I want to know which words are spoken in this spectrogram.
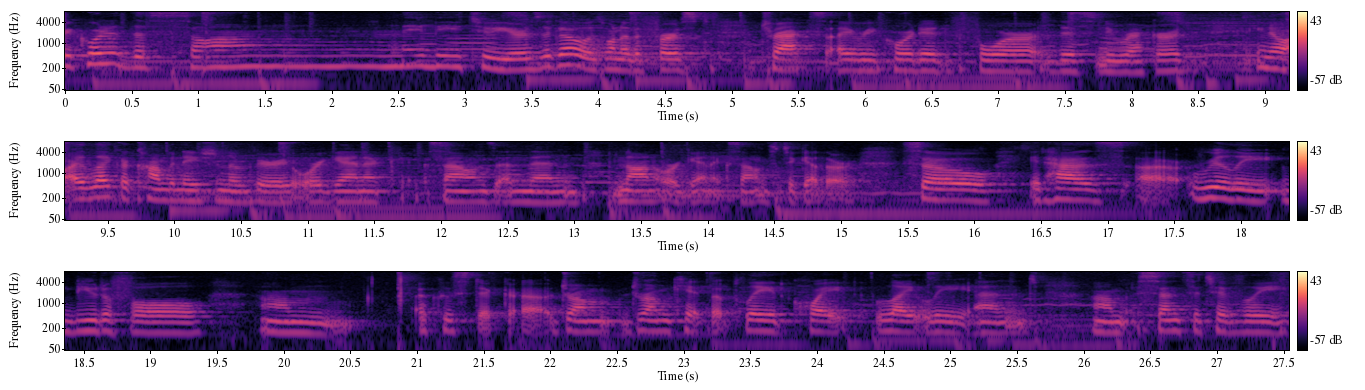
recorded this song maybe two years ago. It was one of the first tracks I recorded for this new record. You know, I like a combination of very organic sounds and then non-organic sounds together. So it has a really beautiful um, acoustic uh, drum drum kit, but played quite lightly and um, sensitively.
